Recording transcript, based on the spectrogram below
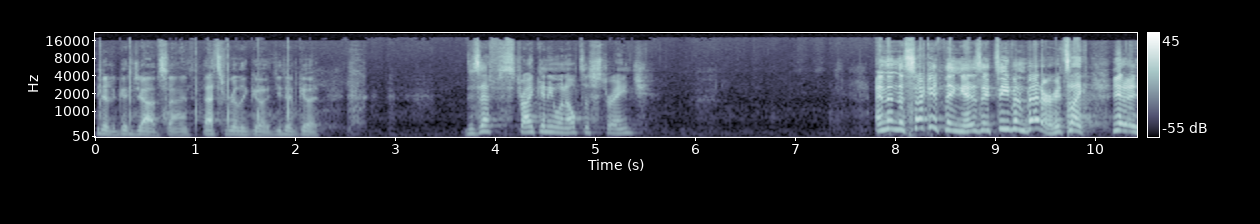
You did a good job, son. That's really good. You did good. Does that strike anyone else as strange? And then the second thing is, it's even better. It's like, yeah,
